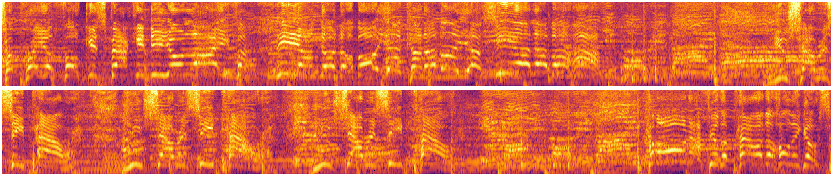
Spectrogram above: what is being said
to pray a focus back into your life. Shall receive power. You shall receive power. You shall receive power. Come on, I feel the power of the Holy Ghost.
